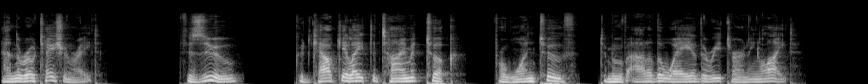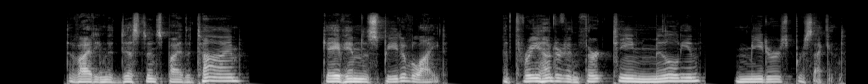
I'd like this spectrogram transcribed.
and the rotation rate, Fizeau could calculate the time it took for one tooth to move out of the way of the returning light. Dividing the distance by the time gave him the speed of light at 313 million meters per second.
